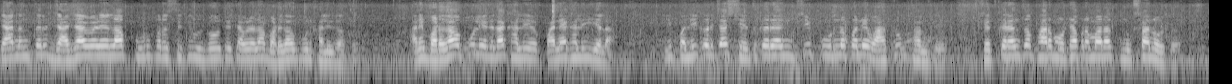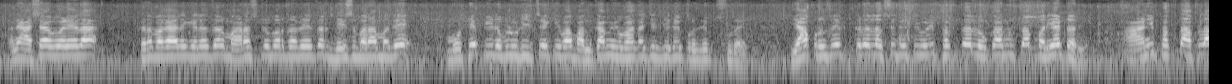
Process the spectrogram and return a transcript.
त्यानंतर ज्या ज्या वेळेला पूर परिस्थिती उद्भवते त्यावेळेला भडगाव पूल खाली जातो. आणि भडगाव पूल एकदा खाली पाण्याखाली गेला की पलीकडच्या शेतकऱ्यांची पूर्णपणे वाहतूक थांबते. शेतकऱ्यांचं फार मोठ्या प्रमाणात नुकसान होतं. आणि अशा वेळेला खरं बघायला गेलं तर महाराष्ट्रभर नव्हे तर देशभरामध्ये मोठे पी डब्ल्यू डीचे किंवा बांधकाम विभागाचे जे काही प्रोजेक्ट सुरू आहेत या प्रोजेक्टकडे लक्ष देते वेळी फक्त लोकांचा पर्यटन आणि फक्त आपला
